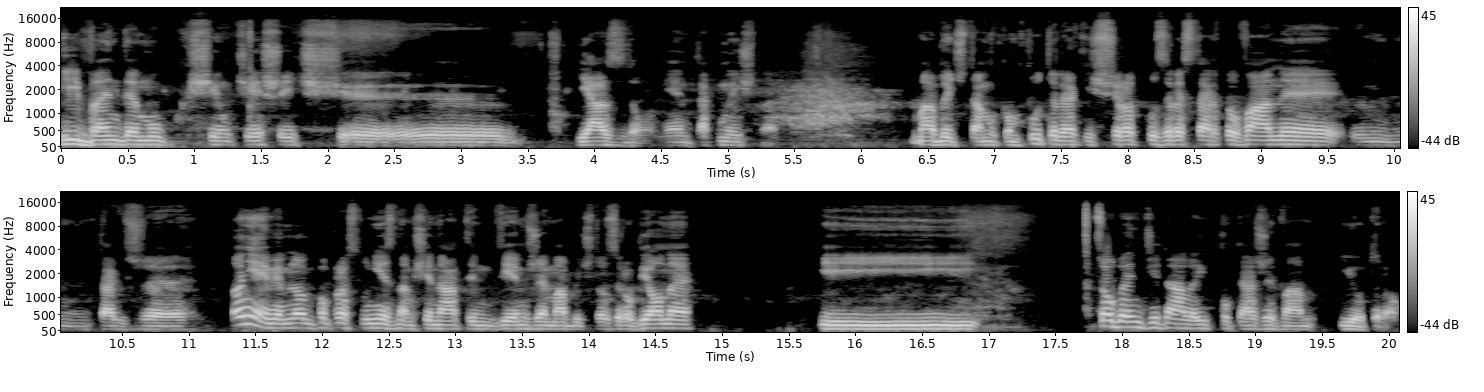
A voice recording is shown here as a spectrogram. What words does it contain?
i będę mógł się cieszyć yy, jazdą, nie wiem, tak myślę. Ma być tam komputer jakiś w środku zrestartowany, ym, także no nie wiem, no po prostu nie znam się na tym, wiem, że ma być to zrobione i co będzie dalej pokażę wam jutro.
